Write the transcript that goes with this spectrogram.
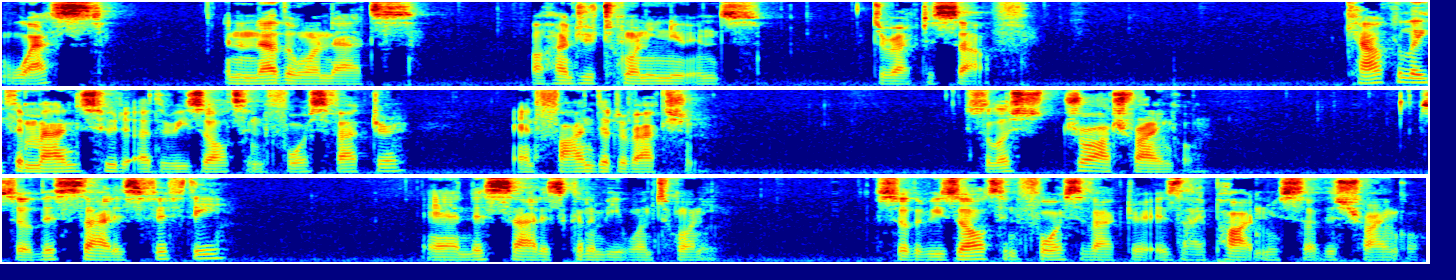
west and another one that's 120 newtons directed south. Calculate the magnitude of the resultant force vector and find the direction. So let's draw a triangle. So this side is 50, and this side is going to be 120. So the resultant force vector is the hypotenuse of this triangle.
